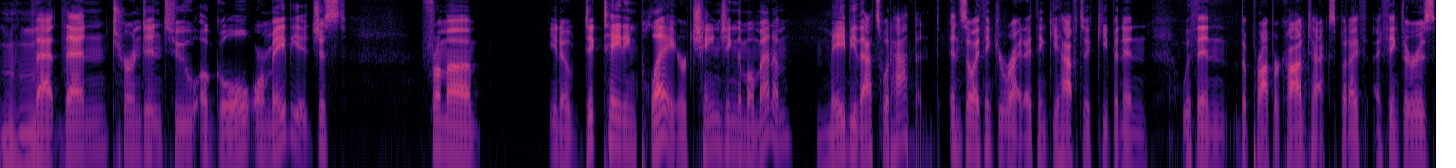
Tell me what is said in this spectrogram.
Mm-hmm. that then turned into a goal, or maybe it just from a you know, dictating play or changing the momentum, maybe that's what happened. And so I think you're right. I think you have to keep it in within the proper context. But I, I think there is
